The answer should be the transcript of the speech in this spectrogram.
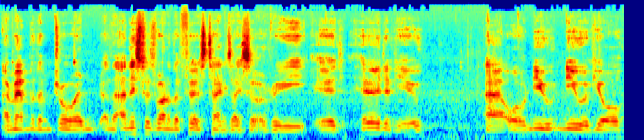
I remember them drawing, and, and this was one of the first times I sort of really heard, heard of you, uh, or knew knew of your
